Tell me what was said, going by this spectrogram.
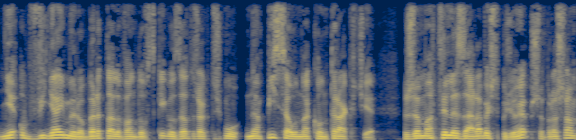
nie obwiniajmy Roberta Lewandowskiego za to, że ktoś mu napisał na kontrakcie, że ma tyle zarabiać, to powiedział, przepraszam,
